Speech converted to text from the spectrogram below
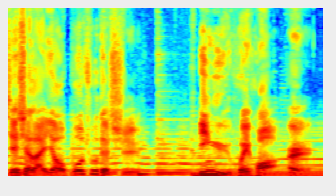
接下来要播出的是英语绘画二。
